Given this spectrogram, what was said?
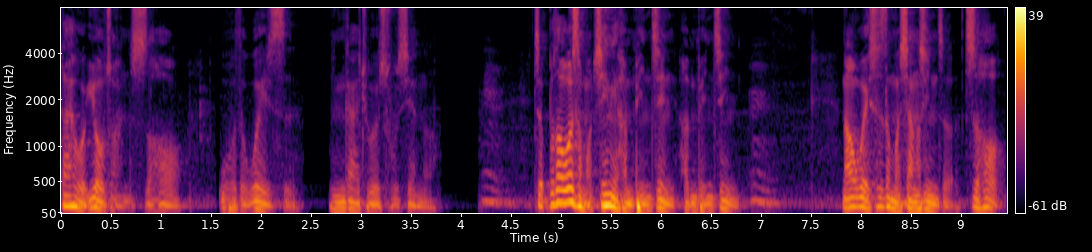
待会右转的时候，我的位置应该就会出现了。嗯，这不知道为什么心里很平静，很平静。嗯，然后我也是这么相信着。之后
